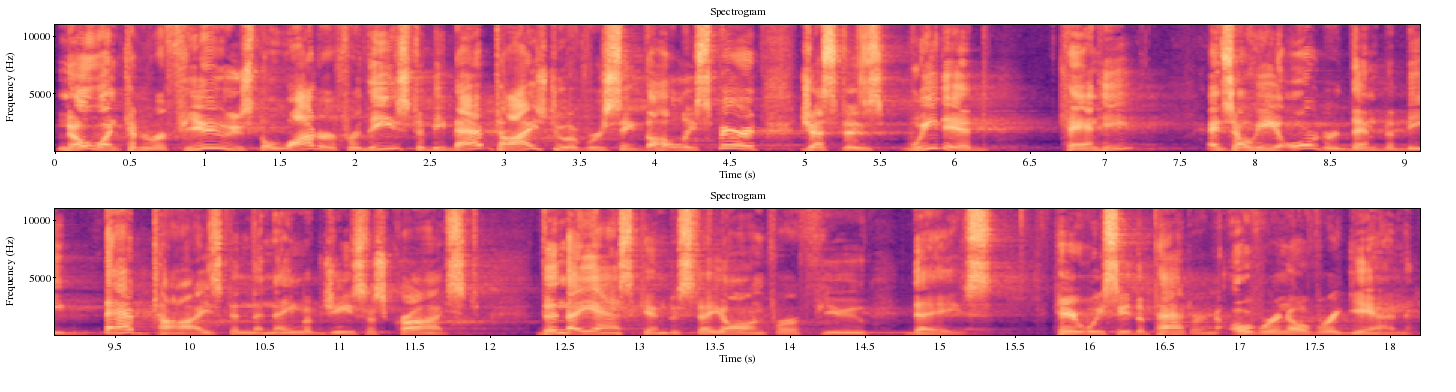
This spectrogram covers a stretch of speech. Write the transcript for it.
no one can refuse the water for these to be baptized to have received the Holy Spirit, just as we did, can he? And so he ordered them to be baptized in the name of Jesus Christ. Then they asked him to stay on for a few days. Here we see the pattern over and over again.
